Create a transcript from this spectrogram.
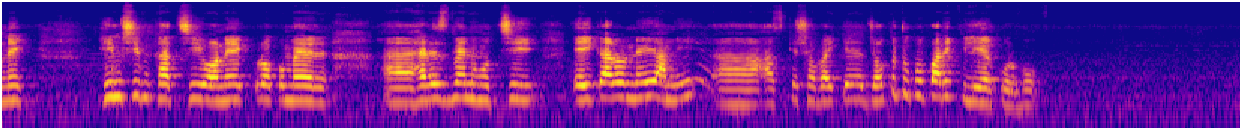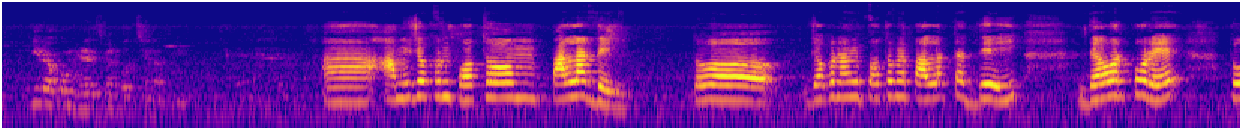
অনেক হিমশিম খাচ্ছি অনেক রকমের হ্যারাসমেন্ট হচ্ছি। এই কারণেই আমি আজকে সবাইকে যতটুকু পারি ক্লিয়ার করব। কি রকম হ্যারাসমেন্ট হচ্ছেন আপনি? আমি যখন প্রথম পার্লার দেই, তো যখন আমি প্রথমে পার্লারটা দেই, দেওয়ার পরে তো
